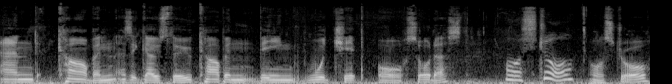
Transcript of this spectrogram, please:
and carbon as it goes through, carbon being wood chip or sawdust Or straw? or straw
